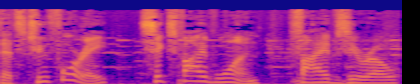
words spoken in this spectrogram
That's 248 651 5010.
